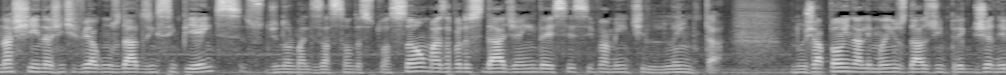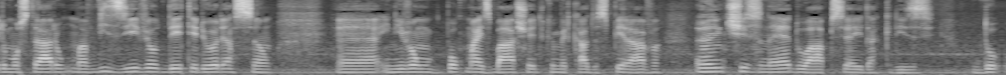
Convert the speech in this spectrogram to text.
Na China a gente vê alguns dados incipientes de normalização da situação, mas a velocidade ainda é excessivamente lenta. No Japão e na Alemanha, os dados de emprego de janeiro mostraram uma visível deterioração é, em nível um pouco mais baixo do que o mercado esperava antes né, do ápice aí da crise do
